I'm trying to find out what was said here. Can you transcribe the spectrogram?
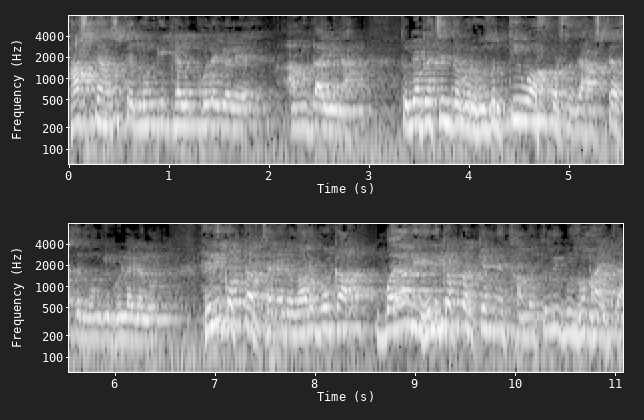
হাসতে হাসতে লুঙ্গি খেলে খুলে গেলে আমি দায়ী না। তুমি এটা চিন্তা করে, হুজুর কি ওয়াজ করছে যে হাসতে হাসতে লুঙ্গি খুলে গেল? হেলিকপ্টার থেমে গেল। আরে বোকা, বয়ানে হেলিকপ্টার কেমনে থামে? তুমি বুঝো না এটা।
